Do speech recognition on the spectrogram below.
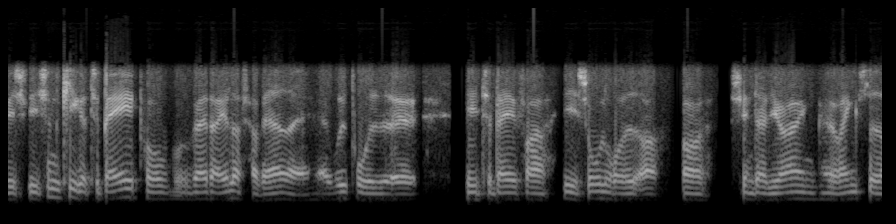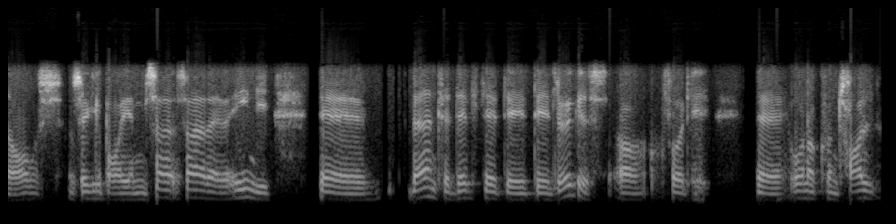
hvis vi sådan kigger tilbage på, hvad der ellers har været af, af udbrud øh, helt tilbage fra i Solrød og, og Sindal Jøring, øh, Ringsted, Aarhus og Silkeborg, jamen så, så er der egentlig øh, været en tendens til, at det, det lykkedes at få det øh, under kontrol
